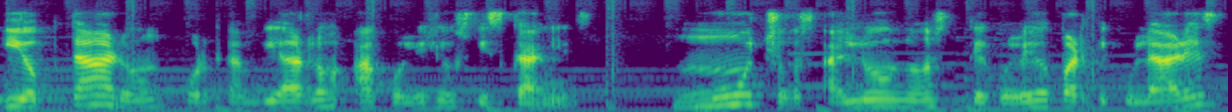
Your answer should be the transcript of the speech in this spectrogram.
y optaron por cambiarlos a colegios fiscales. Muchos alumnos de colegios particulares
